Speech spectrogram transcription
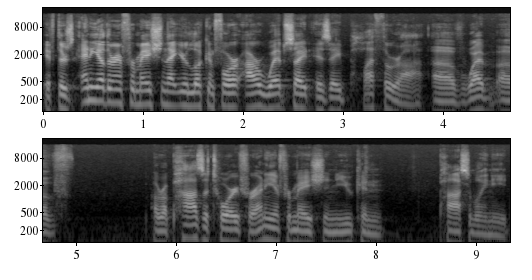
if there's any other information that you're looking for, our website is a plethora of web of a repository for any information you can possibly need.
